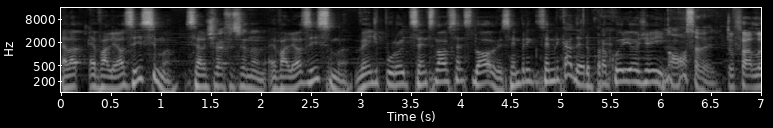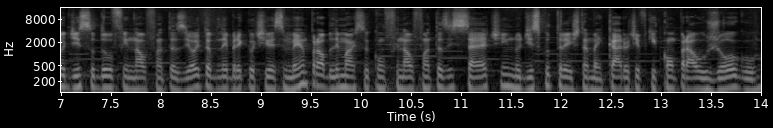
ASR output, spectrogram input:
ela é valiosíssima. Se ela estiver funcionando, é valiosíssima. Vende por 800, 900 dólares. Sem, brin- sem brincadeira. Procure hoje aí. Nossa, velho. Tu falou disso do Final Fantasy VIII, eu me lembrei que eu tive esse mesmo problema com o Final Fantasy VII no disco 3 também. Cara, eu tive que comprar o jogo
